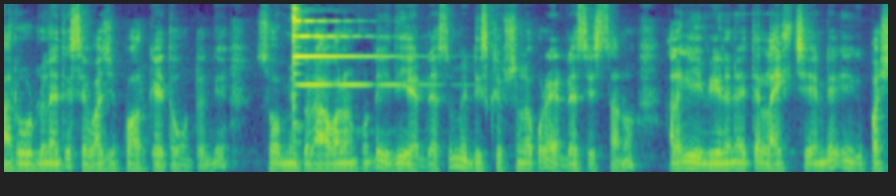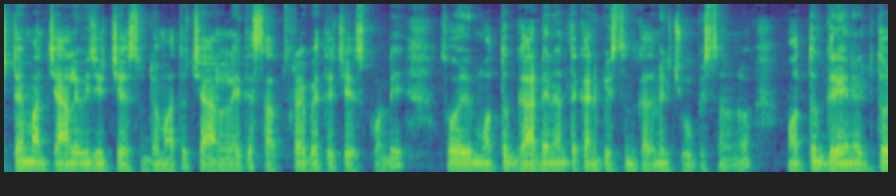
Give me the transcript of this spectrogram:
ఆ రోడ్లోనే అయితే శివాజీ పార్క్ అయితే ఉంటుంది. సో మీకు రావాలనుకుంటే ఇది అడ్రస్ మీ డిస్క్రిప్షన్లో కూడా అడ్రస్ ఇస్తాను. అలాగే ఈ వీడియోని అయితే లైక్ చేయండి. ఫస్ట్ టైం మన ఛానల్ విజిట్ చేస్తుంటే మాత్రం ఛానల్ అయితే సబ్స్క్రైబ్ అయితే చేసుకోండి. సో ఈ మొత్తం గార్డెన్ అంతా కనిపిస్తుంది కదా మీకు చూపిస్తున్నాను. మొత్తం గ్రేనైట్తో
